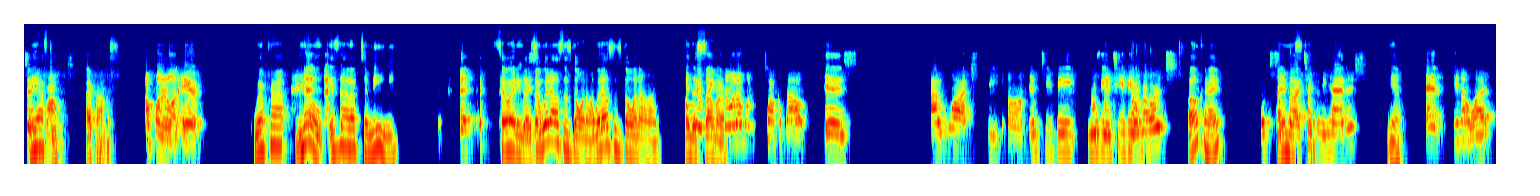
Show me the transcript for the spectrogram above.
Say We you have to. promise. I promise. I want it on air. We're proud. No, it's not up to me. So anyway, so So- what else is going on? What else is going on in the Okay, wait, summer? you know what I wanted to talk about is I watched the um, MTV Movie and TV Awards okay. hosted by it. Tiffany Haddish, Yeah. and you know what?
